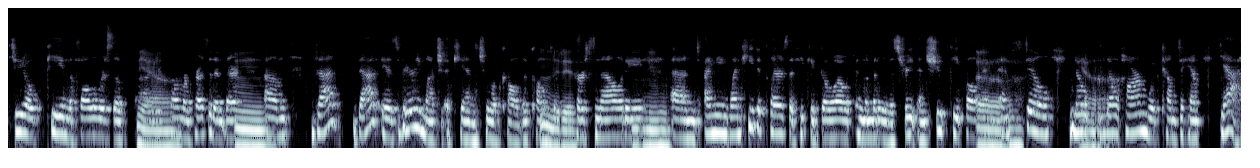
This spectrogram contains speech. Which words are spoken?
GOP and the followers of uh, Yeah. your former president there, Mm, um, that that is very much akin to a cult, a cult Mm, of personality. mm, And I mean, when he declares that he could go out in the middle of the street and shoot people and, and Uh, still no yeah. no harm would come to him, yeah,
